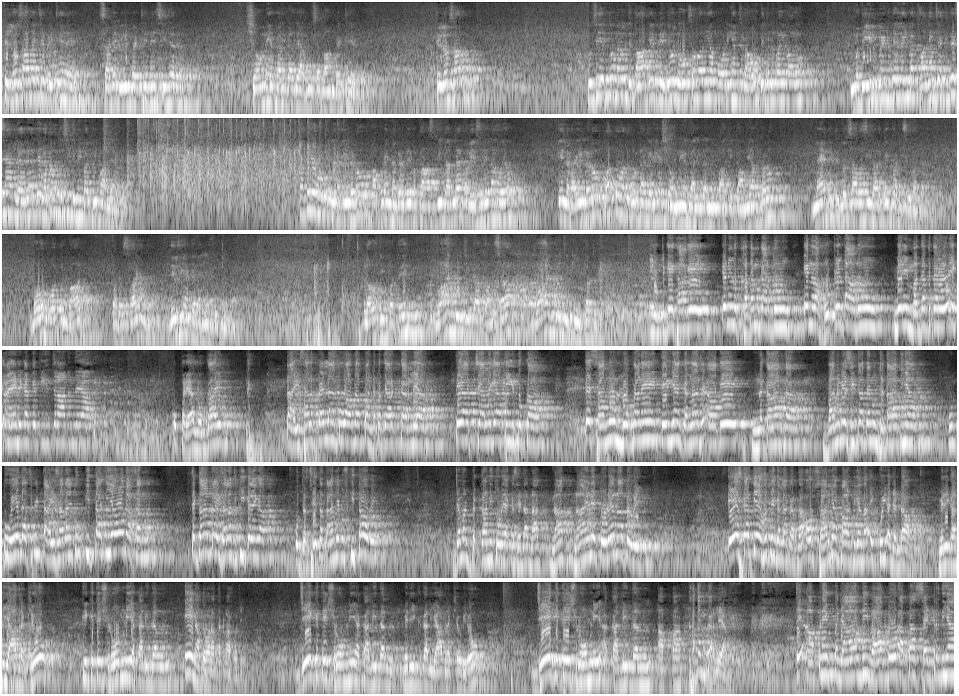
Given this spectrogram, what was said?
ਢਿੱਲੋਂ ਸਾਹਿਬ ਇੱਥੇ ਬੈਠੇ ਨੇ, ਸਾਡੇ ਵੀਰ ਬੈਠੇ ਨੇ, ਸੀਨੀਅਰ ਸ਼੍ਰੋਮਣੀ ਅਕਾਲੀ ਦਲ ਦੇ ਆਗੂ ਸਾਹਿਬਾਨ ਬੈਠੇ ਹੈ ਢਿੱਲੋਂ ਸਾਹਿਬ, ਤੁਸੀਂ ਇੱਥੋਂ ਮੈਨੂੰ ਜਿਤਾ ਕੇ ਭੇਜੋ, ਲੋਕ ਸਭਾ ਦੀਆਂ ਪੌੜੀਆਂ ਚੜਾਓ ਗਿੱਦੜਬਾਈ ਵਾਲਿਓ ਮਦੀਰ ਪਿੰਡ ਦੇ ਲਈ ਮੈਂ ਖਾਲੀ ਚੈੱਕ ਤੇ ਸਾਈਨ ਲੈ ਲਿਆ ਤੇ ਰਕਮ ਤੁਸੀਂ ਜਿੰਨੀ ਮਰਜ਼ੀ ਭਰ ਲਿਆ। ਤਕੜੇ ਹੋ ਕੇ ਲੜਾਈ ਲੜੋ, ਆਪਣੇ ਨਗਰ ਦੇ ਵਿਕਾਸ ਦੀ ਗੱਲ ਹੈ ਅਵੇਸਲੇ ਨਾ ਹੋਇਓ। ਇਹ ਲੜਾਈ ਲੜੋ, ਵੱਧ ਤੋਂ ਵੱਧ ਵੋਟਾਂ ਜਿਹੜੀਆਂ ਸ਼੍ਰੋਮਣੀ ਅਕਾਲੀ ਦਲ ਨੂੰ ਪਾ ਕੇ ਕਾਮਯਾਬ ਕਰੋ। ਮੈਂ ਤੇ ਢਿੱਲੋਂ ਸਾਹਿਬ ਅਸੀਂ ਰਲ ਕੇ ਤੁਹਾਡੀ ਸੇਵਾ ਕਰਾਂਗੇ। ਬਹੁਤ ਬਹੁਤ ਧੰਨਵਾਦ ਤੁਹਾਡਾ ਸਾਰਿਆਂ ਦਾ, ਦਿਲ ਦੀਆਂ ਗਹਿਰਾਈਆਂ ਤੋਂ ਧੰਨਵਾਦ। ਬਲਾਉ ਦੀ ਫਤਿਹ, ਵਾਹਿਗੁਰੂ ਜੀ ਕਾ ਖਾਲਸਾ, ਵਾਹਿਗੁਰੂ ਜੀ ਕੀ ਫਤਿਹ। ਲੁੱਟ ਕੇ ਖਾ ਗਏ, ਇਹਨਾਂ ਨੂੰ ਖਤਮ ਕਰ ਦੂੰ, ਇਹਨਾਂ ਦਾ ਹੋਟਲ ਢਾ ਦੂੰ, ਮੇਰੀ ਮਦਦ ਕਰੋ, ਇੱਕ ਐਂ ਨੇ ਕਰਕੇ ਤੀਰ ਚਲਾ ਦਿੰਦੇ ਆ। ਉਹ ਪੜਿਆ ਲੋਕਾਂ ਇਹ। 2.5 ਸਾਲ ਪਹਿਲਾਂ ਤੂੰ ਆਪਦਾ ਭੰਡ ਪ੍ਰਚਾਰ ਕਰ ਲਿਆ ਤੇਰਾ ਚੱਲ ਗਿਆ ਤੀਰ ਤੁੱਕਾ। ਤੇ ਸਾਨੂੰ ਲੋਕਾਂ ਨੇ ਤੇਰੀਆਂ ਗੱਲਾਂ 'ਚ ਆ ਕੇ ਨਕਾਰਤਾ। 92 ਸੀਟਾਂ ਤੈਨੂੰ ਜਿਤਾਤੀਆਂ। ਹੁਣ ਤੂੰ ਇਹ ਦੱਸ ਵੀ 2.5 ਸਾਲਾਂ 'ਚ ਤੂੰ ਕੀਤਾ ਕੀ ਆ, ਉਹ ਦੱਸ ਸਾਨੂੰ। ਤੇ ਗਾਂ 2.5 ਸਾਲਾਂ 'ਚ ਕੀ ਕਰੇਗਾ? ਉਹ ਦੱਸੇ ਤਾਂ ਤਾਂ ਜੇ ਕੁਝ ਕੀਤਾ ਹੋਵੇ। ਜਮਾਂ ਡੱਕਾ ਨਹੀਂ ਤੋੜਿਆ ਕਿਸੇ ਦਾ, ਨਾ ਨਾ ਨਾ ਇਹਨੇ ਤੋੜਿਆ, ਨਾ ਤੋੜੇ। ਇਸ ਕਰਕੇ ਇਹੋ ਜਿਹੀਆਂ ਗੱਲਾਂ ਕਰਦਾ ਔਰ ਸਾਰੀਆਂ ਪਾਰਟੀਆਂ ਦਾ ਇੱਕੋ ਹੀ ਏਜੰਡਾ ਮੇਰੀ ਗੱਲ ਯਾਦ ਰੱਖਿਓ। ਕਿ ਕਿਤੇ ਸ਼੍ਰੋਮਣੀ ਅਕਾਲੀ ਦਲ ਇਹ ਨਾ ਦੁਬਾਰਾ ਤਕੜਾ ਹੋ ਜੇ ਜੇ ਕਿਤੇ ਸ਼੍ਰੋਮਣੀ ਅਕਾਲੀ ਦਲ, ਮੇਰੀ ਇੱਕ ਗੱਲ ਯਾਦ ਰੱਖਿਓ ਵੀਰੋ, ਜੇ ਕਿਤੇ ਸ਼੍ਰੋਮਣੀ ਅਕਾਲੀ ਦਲ ਆਪਾਂ ਖਤਮ ਕਰ ਲਿਆ ਤੇ ਆਪਣੇ ਪੰਜਾਬ ਦੀ ਵਾਗਡੋਰ ਆਪਾਂ ਸੈਂਟਰ ਦੀਆਂ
